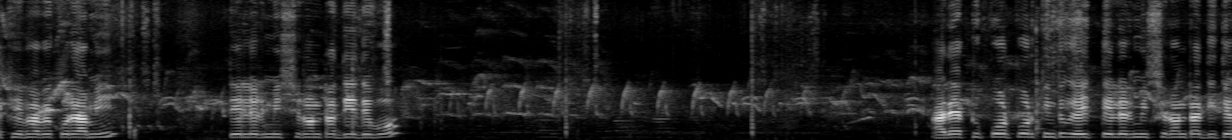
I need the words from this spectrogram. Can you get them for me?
একইভাবে করে আমি তেলের মিশ্রণটা দিয়ে দেব। আর একটু পর পর কিন্তু এই তেলের মিশ্রণটা দিতে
